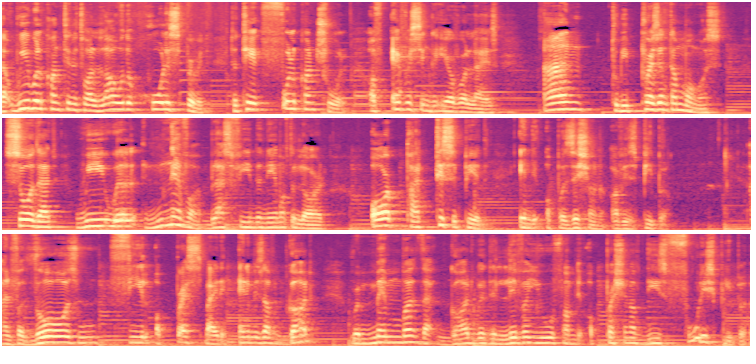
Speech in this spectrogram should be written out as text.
that we will continue to allow the Holy Spirit to take full control of every single area of our lives and to be present among us so that we will never blaspheme the name of the Lord or participate in the opposition of his people. And for those who feel oppressed by the enemies of God, remember that God will deliver you from the oppression of these foolish people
